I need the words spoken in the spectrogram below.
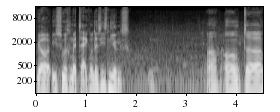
ja, ich suche mir Zeug und es ist nirgends. Ja, und äh,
